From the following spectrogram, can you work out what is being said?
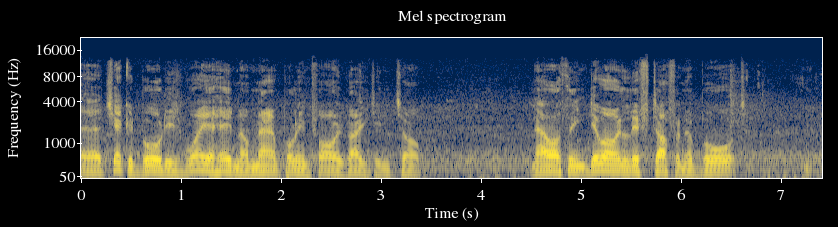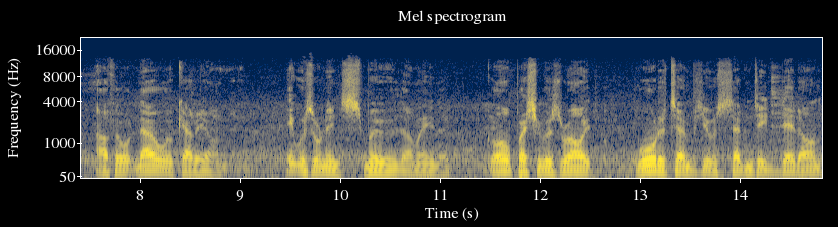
uh, checkered board is way ahead, and I'm now pulling five eight in top. Now I think, do I lift off and abort? I thought, no, we'll carry on. It was running smooth. I mean, the oil pressure was right, water temperature was 70, dead on.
